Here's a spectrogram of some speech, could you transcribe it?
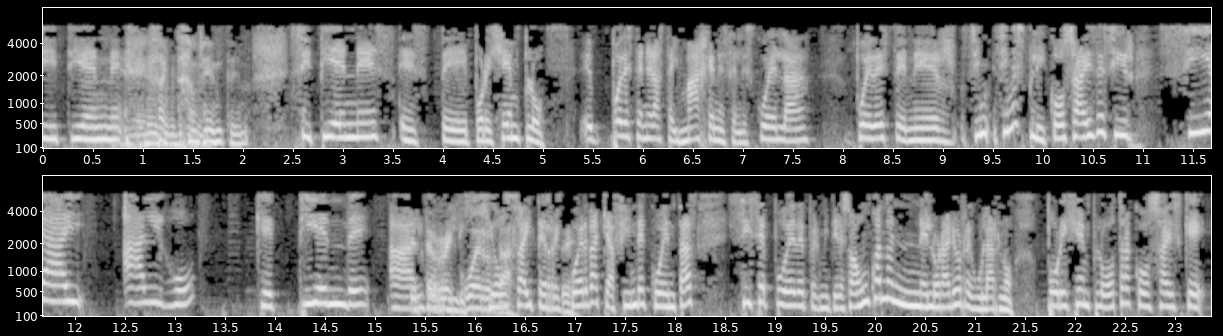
Si tiene, exactamente. ¿no? Si tienes, este, por ejemplo, eh, puedes tener hasta imágenes en la escuela, puedes tener, sí, sí me explico, o sea, es decir, si hay algo que tiende a Que algo religiosa y te Sí. recuerda que a fin de cuentas sí se puede permitir eso, aun cuando en el horario regular no. Por ejemplo, otra cosa es que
